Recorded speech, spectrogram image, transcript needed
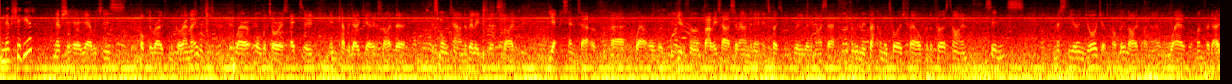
Nevşehir. Nevşehir, yeah, which is up the road from Goreme, which is where all the tourists head to in Cappadocia. It's like the, the small town, the village that's like the epicenter of uh, where all the, the beautiful valleys are surrounding it. It's supposed to be really, really nice there. We're going to be back on the tourist trail for the first time since Mestia in Georgia, probably like, I don't know, way over a month ago.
